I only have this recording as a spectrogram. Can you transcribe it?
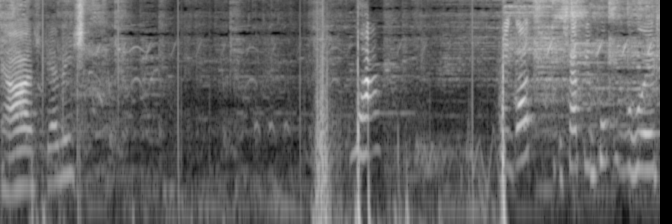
Ja, sterbe ich. Habe den Poco geholt.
